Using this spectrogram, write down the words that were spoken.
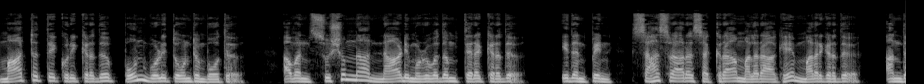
மாற்றத்தை குறிக்கிறது பொன் ஒளி தோன்றும்போது. அவன் சுஷும்னா நாடி முழுவதும் திறக்கிறது. இதன் பின் சஹசிரார சக்ரா மலராக மலர்கிறது. அந்த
